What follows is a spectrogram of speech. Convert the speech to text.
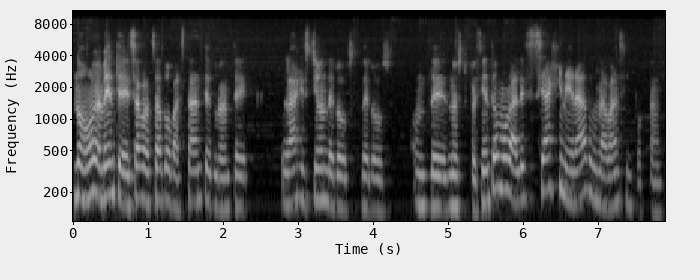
No, obviamente se ha avanzado bastante durante la gestión de los de los de nuestro presidente Morales, se ha generado un avance importante,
